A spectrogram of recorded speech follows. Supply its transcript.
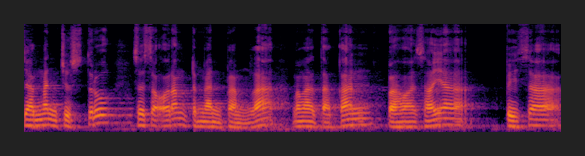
Jangan justru seseorang dengan bangga mengatakan bahwa saya bisa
